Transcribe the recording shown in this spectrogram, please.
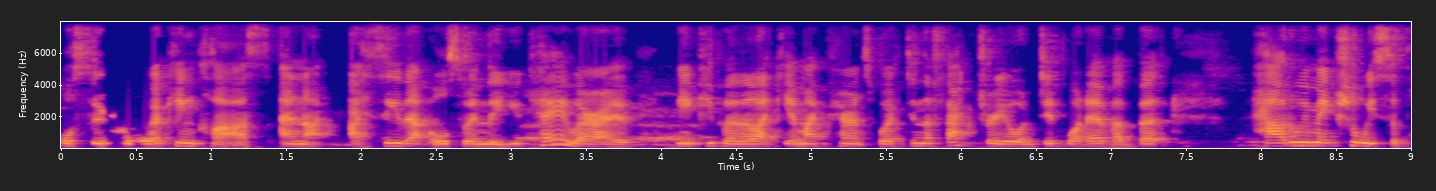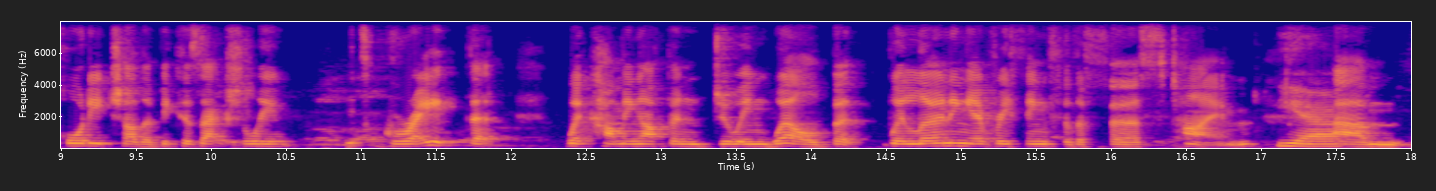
or super working class. And I, I, see that also in the UK where I meet people and they're like, yeah, my parents worked in the factory or did whatever. But how do we make sure we support each other? Because actually, it's great that we're coming up and doing well, but we're learning everything for the first time. Yeah. Um,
